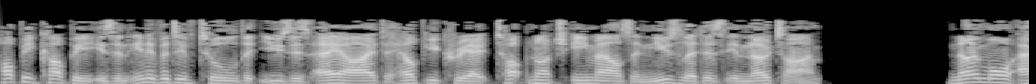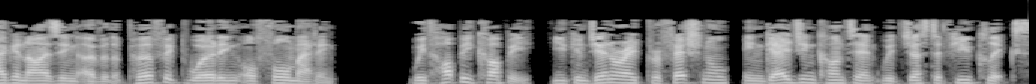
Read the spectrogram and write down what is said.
HoppyCopy is an innovative tool that uses AI to help you create top-notch emails and newsletters in no time. No more agonizing over the perfect wording or formatting. With Hoppy Copy, you can generate professional, engaging content with just a few clicks.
